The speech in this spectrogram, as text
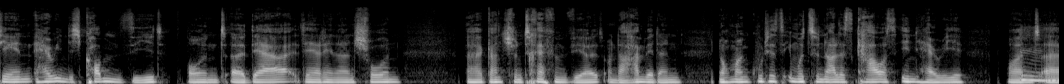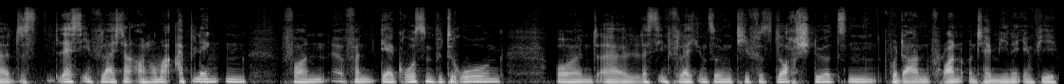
den Harry nicht kommen sieht und äh, der, der den dann schon äh, ganz schön treffen wird. Und da haben wir dann noch mal ein gutes emotionales Chaos in Harry. Und mhm. äh, das lässt ihn vielleicht dann auch noch mal ablenken von, äh, von der großen Bedrohung und äh, lässt ihn vielleicht in so ein tiefes Loch stürzen, wo dann Ron und Hermine irgendwie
